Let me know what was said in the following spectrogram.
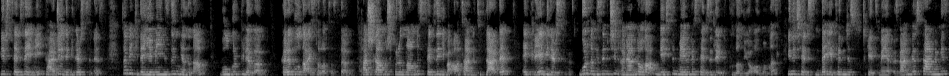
bir sebze yemeği tercih edebilirsiniz. Tabii ki de yemeğinizin yanına bulgur pilavı, kara buğday salatası, haşlanmış fırınlanmış sebze gibi alternatifler de ekleyebilirsiniz. Burada bizim için önemli olan mevsim meyve ve sebzelerini kullanıyor olmamız, gün içerisinde yeterince su tüketmeye özen göstermemiz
